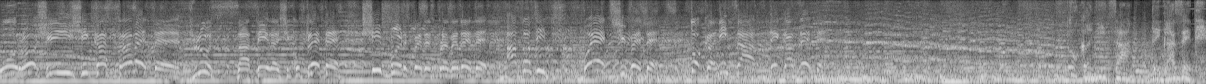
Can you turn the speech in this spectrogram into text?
Cu roșii și castravete Plus satiră și cuplete Și bârfe despre vedete A sosit băieți și fete Tocănița de gazete Tocănița de gazete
